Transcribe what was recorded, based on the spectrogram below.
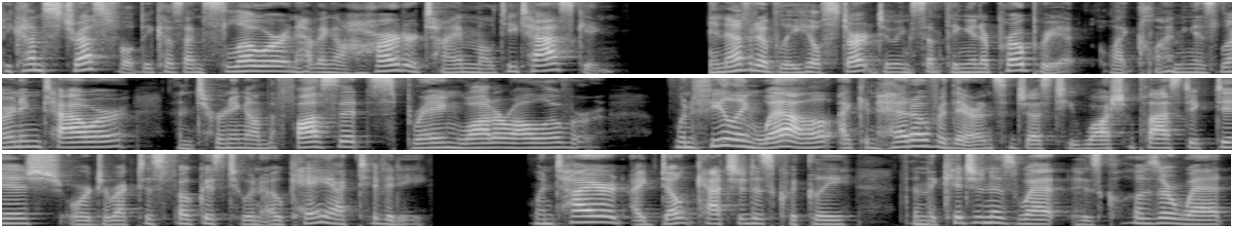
becomes stressful because I'm slower and having a harder time multitasking. Inevitably, he'll start doing something inappropriate, like climbing his learning tower and turning on the faucet, spraying water all over. When feeling well, I can head over there and suggest he wash a plastic dish or direct his focus to an okay activity. When tired, I don't catch it as quickly, then the kitchen is wet, his clothes are wet,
